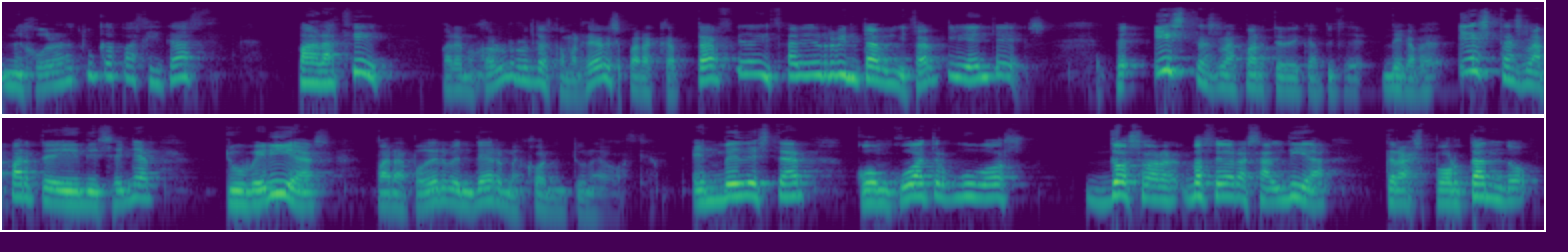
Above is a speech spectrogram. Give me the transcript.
mejorar tu capacidad. ¿Para qué? Para mejorar los rutas comerciales, para captar, fidelizar y rentabilizar clientes. esta es la parte de, capacidad. Esta es la parte de diseñar tuberías para poder vender mejor en tu negocio. En vez de estar con cuatro cubos horas, 12 horas al día transportando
